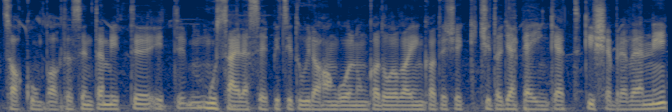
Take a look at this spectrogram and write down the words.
cakkumpak. Tehát szerintem itt, itt muszáj lesz egy picit újra hangolnunk a dolgainkat, és egy kicsit a gyepeinket kisebbre venni,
